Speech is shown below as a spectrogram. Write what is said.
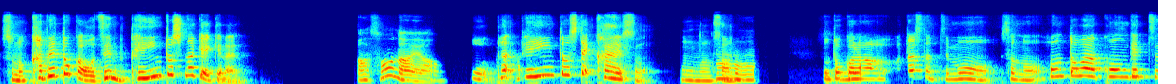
その壁とかを全部ペイントしなきゃいけないの。あ、そうなんや。そうたペイントして返すの、オーナーさんに。うんだから私たちもその本当は今月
